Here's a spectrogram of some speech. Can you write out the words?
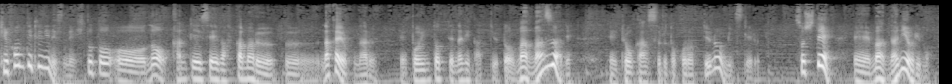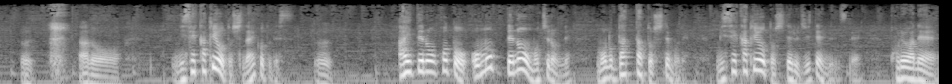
基本的にですね人との関係性が深まる仲良くなるポイントって何かっていうと、まあ、まずはね共感するところっていうのを見つける。そして、えー、まあ何よりも、うん、あの見せかけようとしないことです、うん、相手のことを思ってのもちろんねものだったとしてもね見せかけようとしてる時点でですねこれはね、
